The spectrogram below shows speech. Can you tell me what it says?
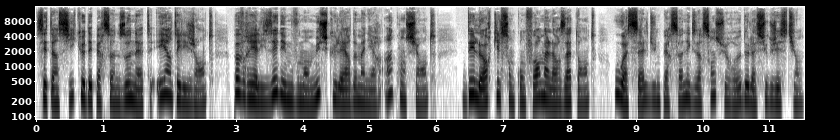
C'est ainsi que des personnes honnêtes et intelligentes peuvent réaliser des mouvements musculaires de manière inconsciente dès lors qu'ils sont conformes à leurs attentes ou à celles d'une personne exerçant sur eux de la suggestion.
